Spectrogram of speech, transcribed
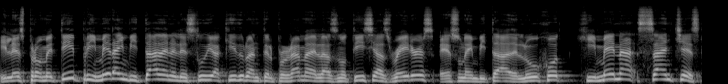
Y les prometí primera invitada en el estudio aquí durante el programa de las noticias Raiders. Es una invitada de lujo, Jimena Sánchez,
